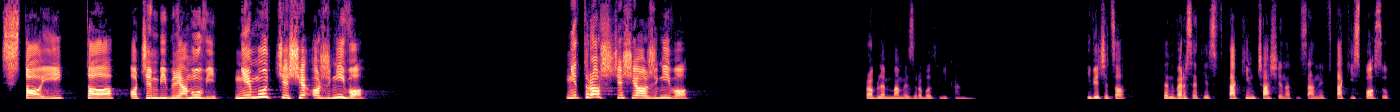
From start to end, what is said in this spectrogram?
stoi to, o czym Biblia mówi. Nie módlcie się o żniwo. Nie troszcie się o żniwo. Problem mamy z robotnikami. I wiecie co? Ten werset jest w takim czasie napisany, w taki sposób,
